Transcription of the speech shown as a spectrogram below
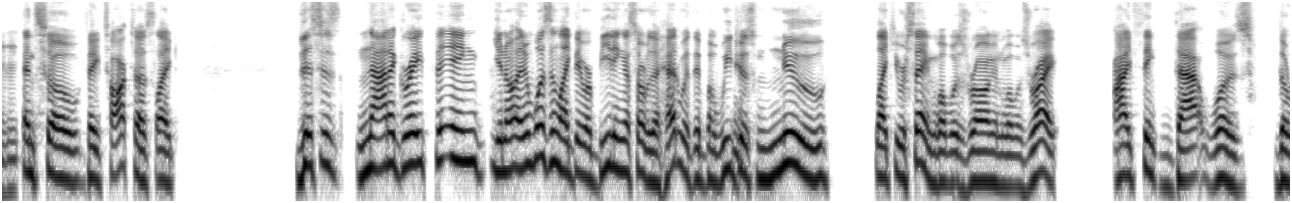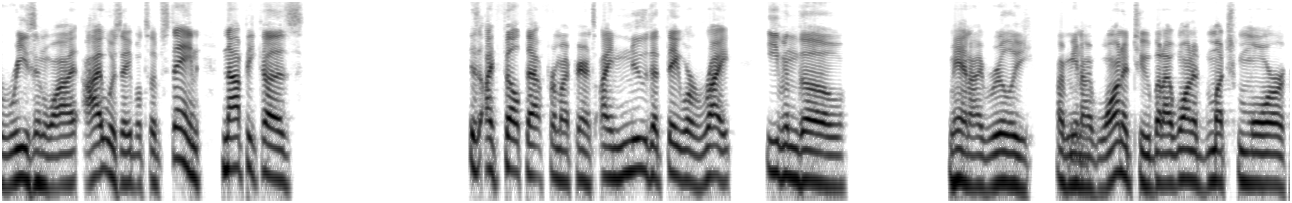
Mhm. and so they talked to us like this is not a great thing you know and it wasn't like they were beating us over the head with it but we Yeah. just knew like you were saying what was wrong and what was right. I think that was the reason why i was able to abstain not because is i felt that from my parents. I knew that they were right even though man i really i mean mm-hmm. i wanted to but i wanted much more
